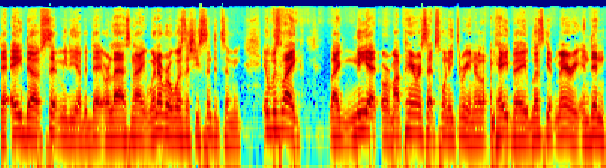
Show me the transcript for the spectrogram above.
that A Dub sent me the other day or last night, whenever it was that she sent it to me. It was like like me at or my parents at 23, and they're like, "Hey, babe, let's get married." And then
